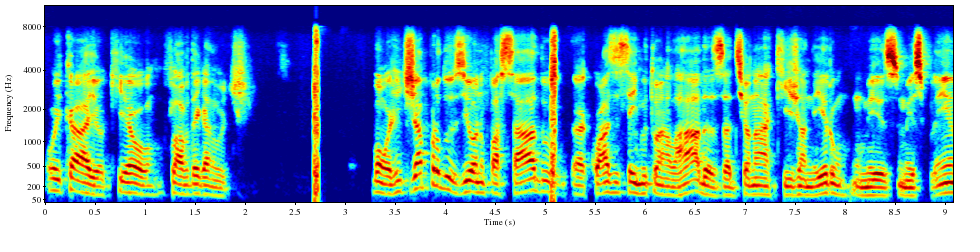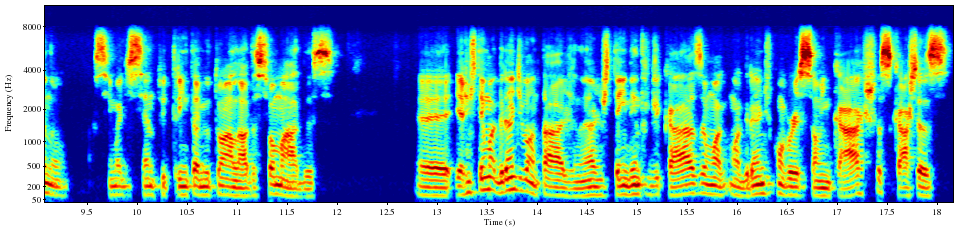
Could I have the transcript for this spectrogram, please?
Oi, Caio, aqui é o Flávio Deganucci. Bom, a gente já produziu ano passado é, quase 100 mil toneladas, adicionar aqui janeiro, um mês, um mês pleno, acima de 130 mil toneladas somadas. É, e a gente tem uma grande vantagem, né? A gente tem dentro de casa uma, uma grande conversão em caixas, caixas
